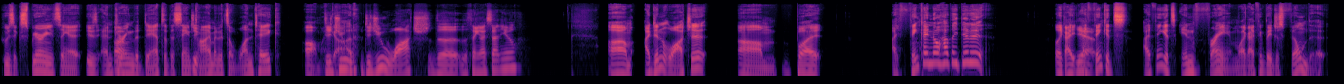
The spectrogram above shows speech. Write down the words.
who's experiencing it is entering the dance at the same Oh. Dude. time and it's a one take. Oh my did god. you did you watch the the thing I sent you? Um, I didn't watch it, um, but I think I know how they did it. Like I, I Yeah. think it's I think it's in frame. Like I think they just filmed it.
